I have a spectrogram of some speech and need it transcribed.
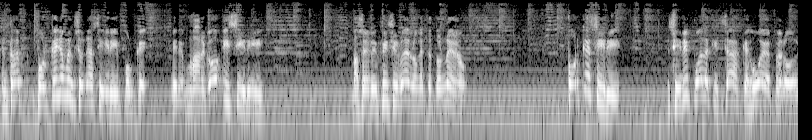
Entonces, ¿por qué yo mencioné a Siri? Porque, mire, Margot y Siri va a ser difícil verlo en este torneo. ¿Por qué Siri? Siri puede quizás que juegue, pero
